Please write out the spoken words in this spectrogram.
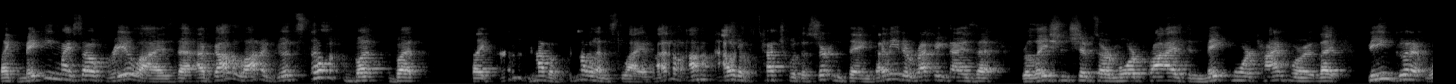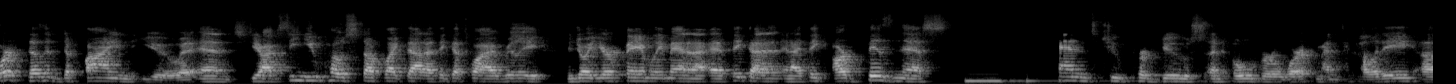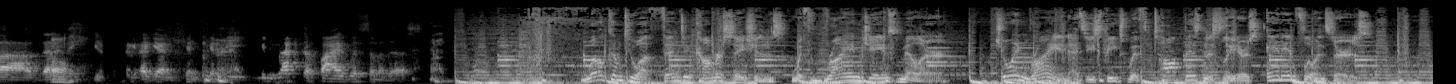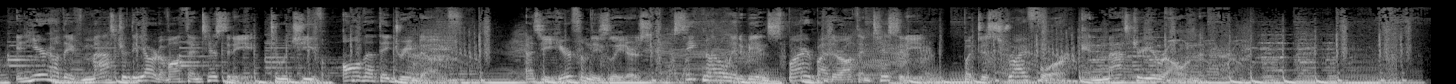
like making myself realize that I've got a lot of good stuff, but but like I don't have a balanced life. I don't. I'm out of touch with a certain things. I need to recognize that relationships are more prized and make more time for it. Like being good at work doesn't define you. And you know, I've seen you post stuff like that. I think that's why I really enjoy your family, man. And I, I think that, and I think our business tends to produce an overwork mentality uh, that oh. I think, you know, again, can, can be, be rectified with some of this. Welcome to Authentic Conversations with Ryan James Miller. Join Ryan as he speaks with top business leaders and influencers and hear how they've mastered the art of authenticity to achieve all that they dreamed of. As you hear from these leaders, seek not only to be inspired by their authenticity, but to strive for and master your own.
